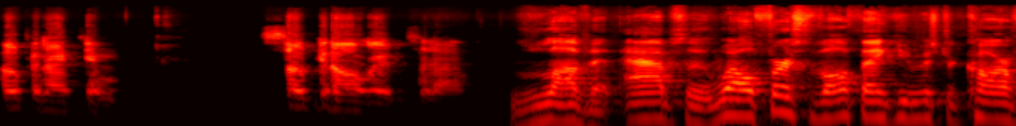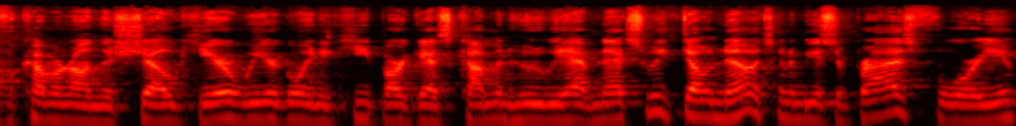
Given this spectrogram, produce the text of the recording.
hoping I can soak it all in today. Love it. Absolutely. Well, first of all, thank you Mr. Carr for coming on the show here. We are going to keep our guests coming. Who do we have next week? Don't know. It's going to be a surprise for you.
